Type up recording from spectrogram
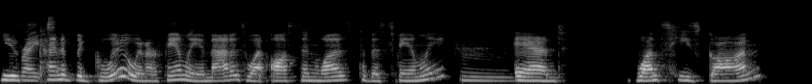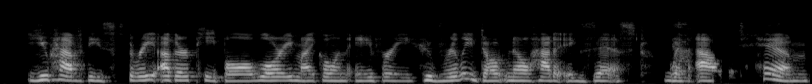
He's right. kind of the glue in our family. And that is what Austin was to this family. Mm. And once he's gone, you have these three other people, Lori, Michael, and Avery, who really don't know how to exist yeah. without him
